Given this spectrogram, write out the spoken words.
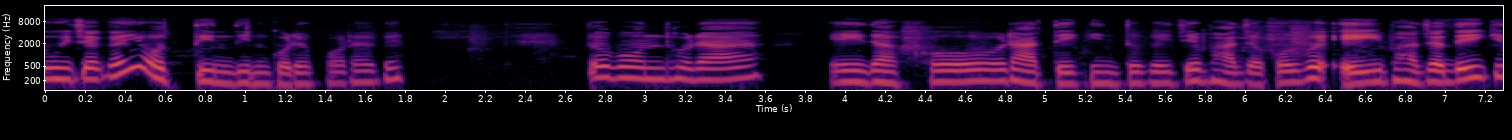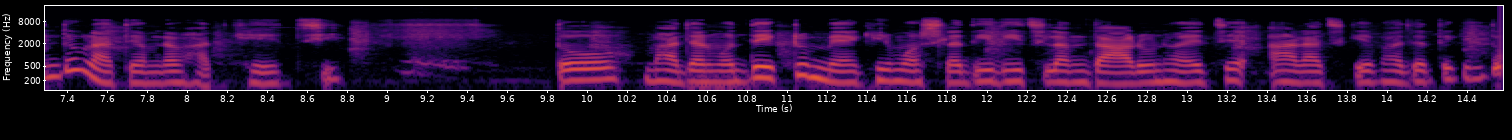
দুই জায়গায় ও তিন দিন করে পড়াবে। তো বন্ধুরা, এই দেখো, রাতে কিন্তু এই যে ভাজা করব, এই ভাজা দিয়েই কিন্তু রাতে আমরা ভাত খেয়েছি। তো ভাজার মধ্যে একটু ম্যাগির মশলা দিয়ে দিয়েছিলাম, দারুণ হয়েছে। আর আজকে ভাজাতে কিন্তু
